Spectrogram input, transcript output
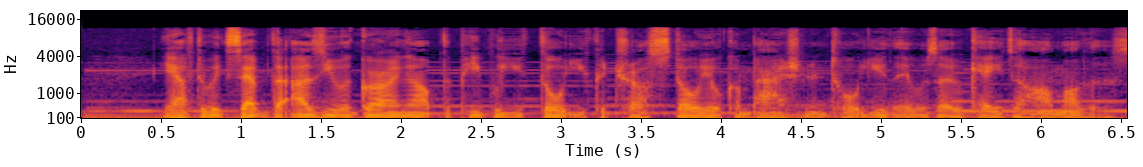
You have to accept that as you were growing up, the people you thought you could trust stole your compassion and taught you that it was okay to harm others.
